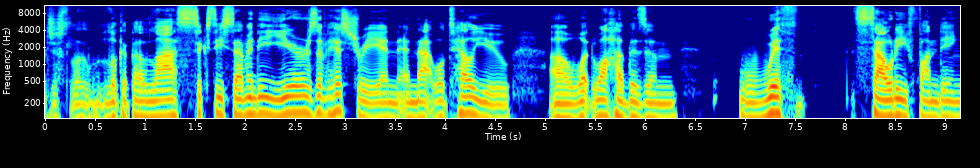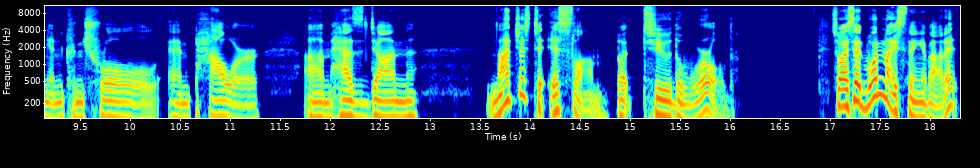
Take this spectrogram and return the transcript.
just look at the last 60, 70 years of history, and, and that will tell you uh, what Wahhabism, with Saudi funding and control and power, um, has done not just to Islam, but to the world. So I said one nice thing about it.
